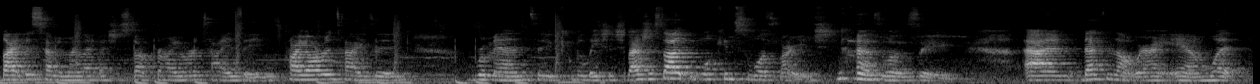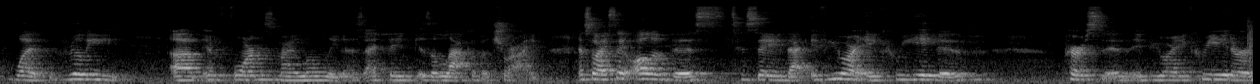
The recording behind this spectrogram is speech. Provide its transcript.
by this time in my life, I should start prioritizing, prioritizing romantic relationship. I should start walking towards marriage. That's what I'm saying. And that's not where I am. What what really um, informs my loneliness, I think, is a lack of a tribe. And so I say all of this to say that if you are a creative person, if you are a creator or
